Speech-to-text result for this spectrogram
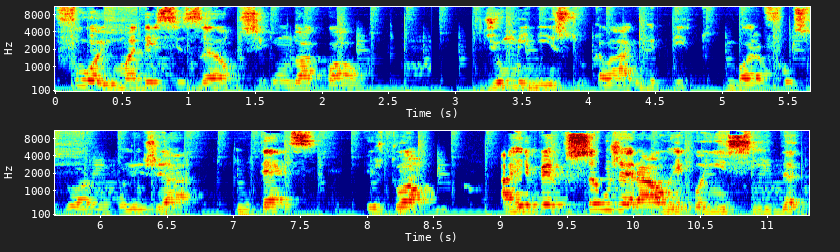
foi uma decisão segundo a qual, de um ministro, claro, repito, embora fosse do órgão colegiado, em tese, virtual, a repercussão geral reconhecida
